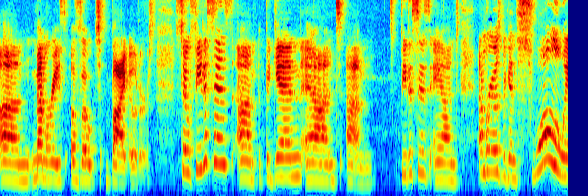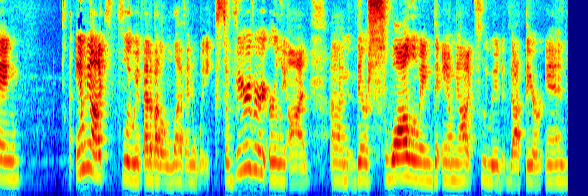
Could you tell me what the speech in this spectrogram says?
um, memories evoked by odors. So fetuses um, begin and um, fetuses and embryos begin swallowing amniotic fluid at about 11 weeks. So very, very early on, um, they're swallowing the amniotic fluid that they're in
